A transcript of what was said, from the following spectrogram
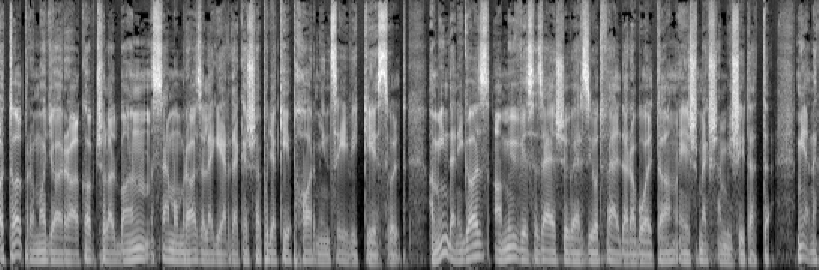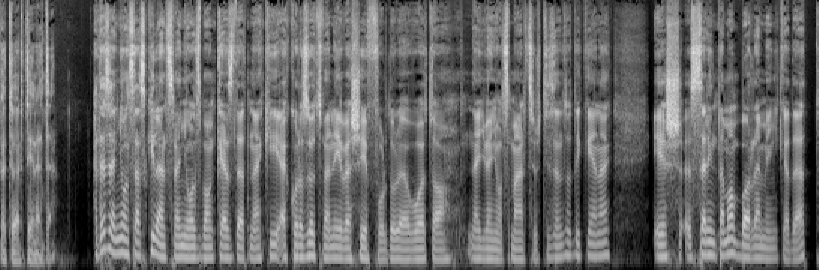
A talpra magyarral kapcsolatban számomra az a legérdekesebb, hogy a kép 30 évig készült. Ha minden igaz, a művész az első verziót feldarabolta és megsemmisítette. Mi ennek a története? Hát 1898-ban kezdett neki, ekkor az 50 éves évfordulója volt a 48. március 15-ének, és szerintem abban reménykedett,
